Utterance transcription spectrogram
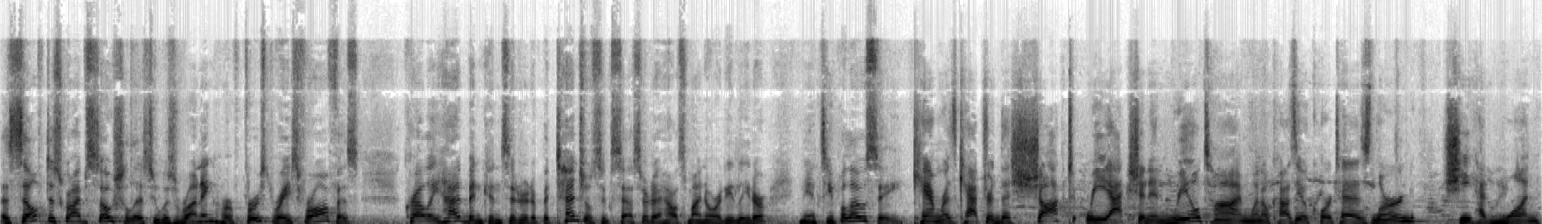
a self described socialist who was running her first race for office. Crowley had been considered a potential successor to House Minority Leader Nancy Pelosi. Cameras captured the shocked reaction in real time when Ocasio Cortez learned she had won.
